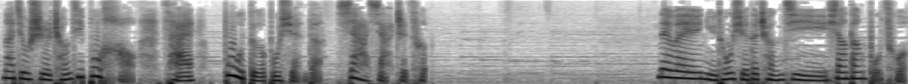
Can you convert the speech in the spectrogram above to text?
那就是成绩不好才不得不选的下下之策。那位女同学的成绩相当不错，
